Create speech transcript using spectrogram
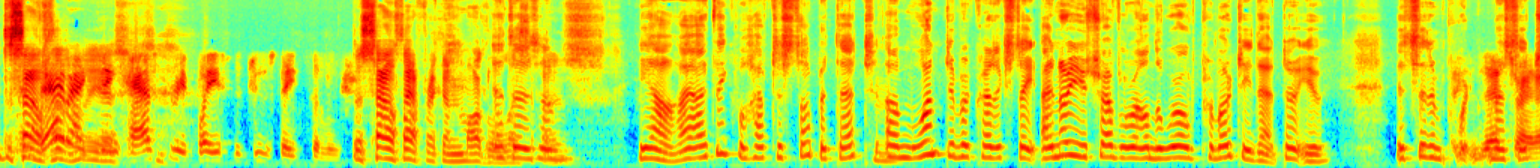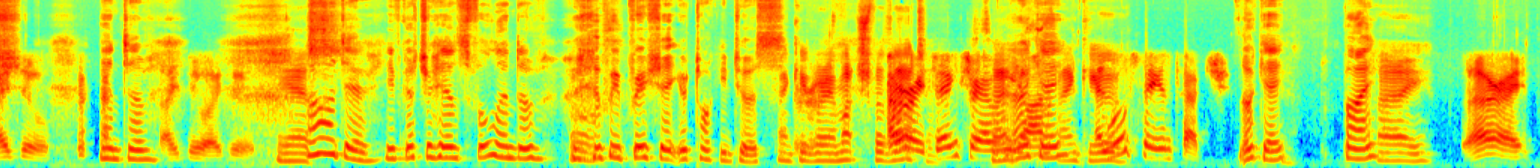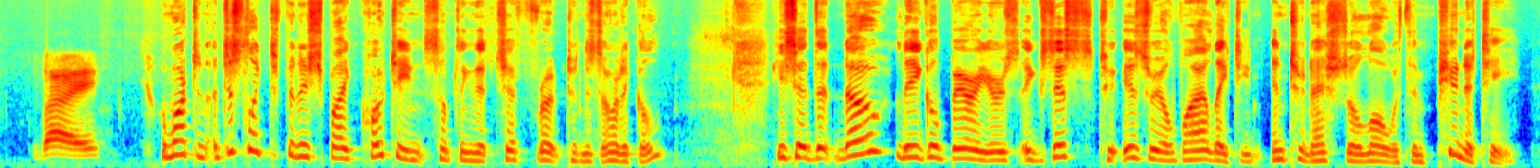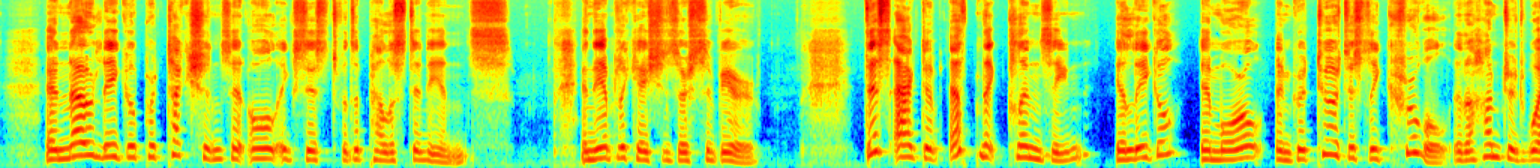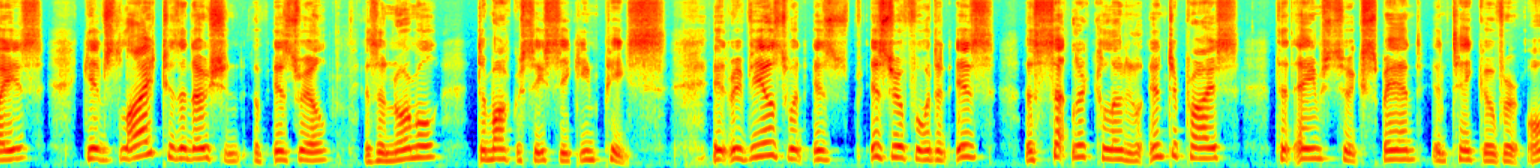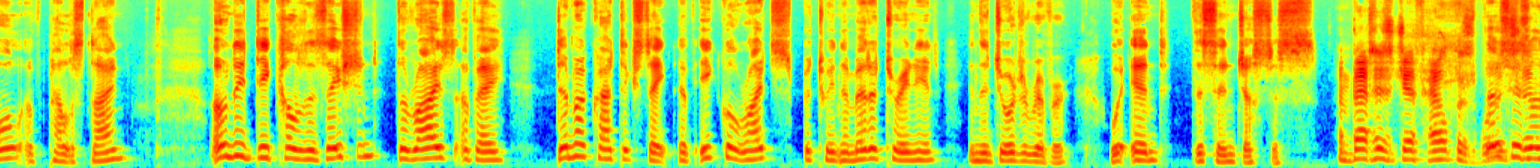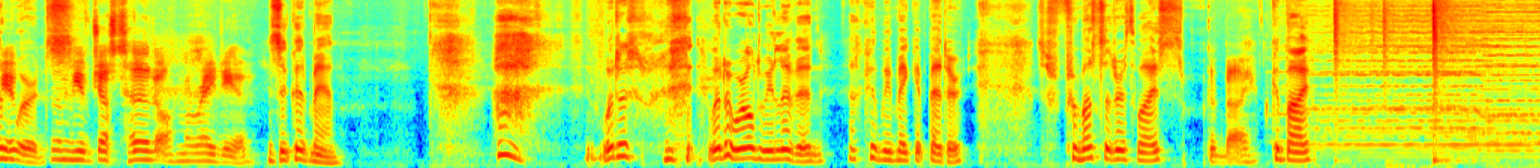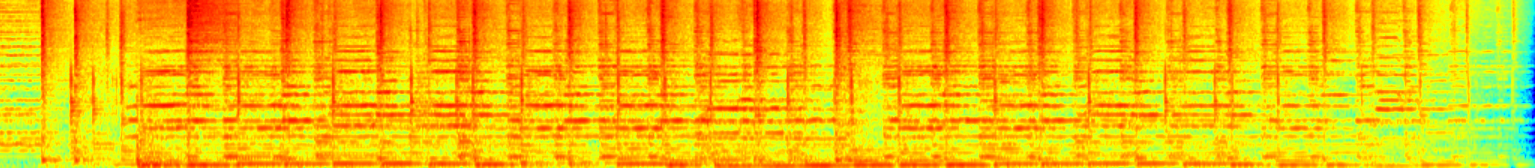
The South, that, I yes. think, has to replace the two state solution. the South African model, It I is, um, suppose. Yeah, I, I think we'll have to stop at that. Hmm. Um, one democratic state. I know you travel around the world promoting that, don't you? It's an important That's message. right, I do. And um, I do, I do. yes. oh dear, you've got your hands full, and uh, we appreciate your talking to us. Thank you very much for that. All right, thanks for having me Thank- on. Okay. Thank And we'll stay in touch. Okay, bye. Bye. All right. Bye. Well, Martin, I'd just like to finish by quoting something that Jeff wrote in his article. He said that no legal barriers exist to Israel violating international law with impunity, and no legal protections at all exist for the Palestinians. And the implications are severe. This act of ethnic cleansing, illegal, immoral, and gratuitously cruel in a hundred ways, gives life to the notion of Israel as a normal democracy seeking peace. It reveals what is Israel for what it is a settler colonial enterprise that aims to expand and take over all of Palestine. Only decolonization, the rise of a democratic state of equal rights between the Mediterranean and the Jordan River, will end this injustice. And that is Jeff Halper's words, whom, you, words. whom you've just heard on the radio. He's a good man. Ah, what a what a world we live in. How can we make it better? From us at Earthwise, Goodbye. goodbye.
